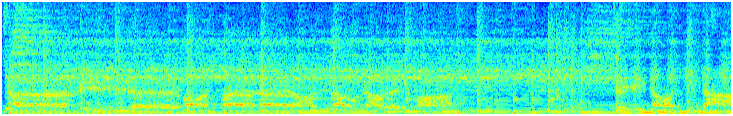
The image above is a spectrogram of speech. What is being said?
Seguiremos peleando una vez más sin olvidar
